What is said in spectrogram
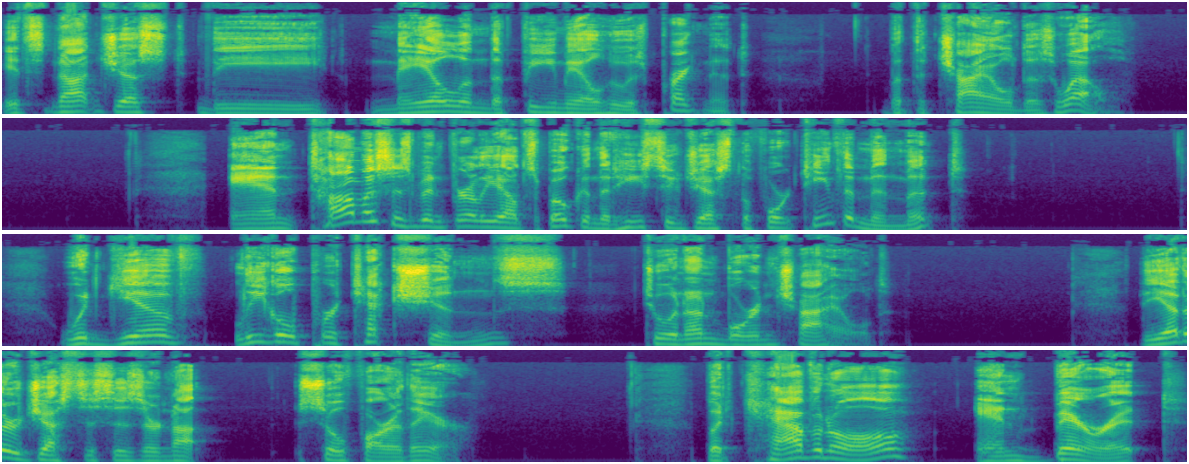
It's not just the male and the female who is pregnant, but the child as well. And Thomas has been fairly outspoken that he suggests the 14th Amendment would give legal protections to an unborn child. The other justices are not so far there. But Kavanaugh and Barrett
